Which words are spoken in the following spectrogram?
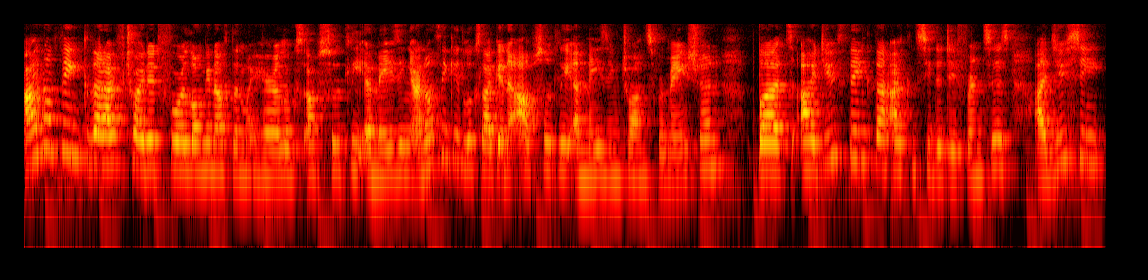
I don't think that I've tried it for long enough that my hair looks absolutely amazing. I don't think it looks like an absolutely amazing transformation, but I do think that I can see the differences. I do see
